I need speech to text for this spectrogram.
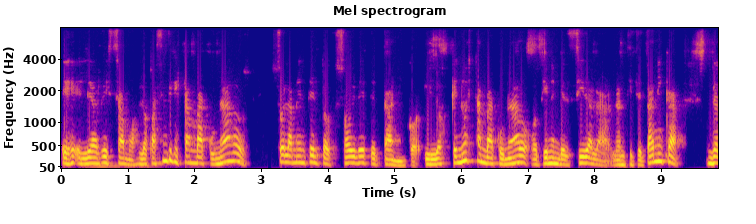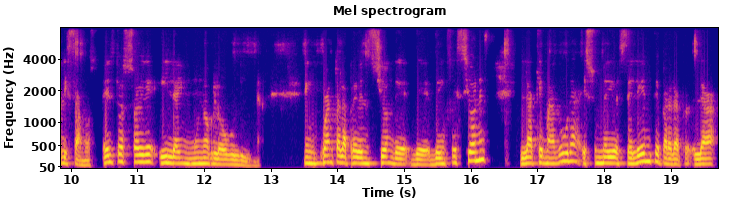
eh, le realizamos los pacientes que están vacunados solamente el toxoide tetánico y los que no están vacunados o tienen vencida la, la antitetánica, realizamos el toxoide y la inmunoglobulina. En cuanto a la prevención de, infecciones, la quemadura es un medio excelente para la,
